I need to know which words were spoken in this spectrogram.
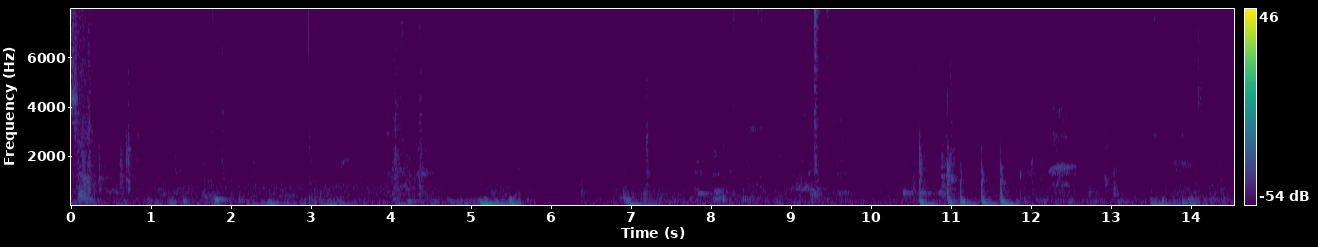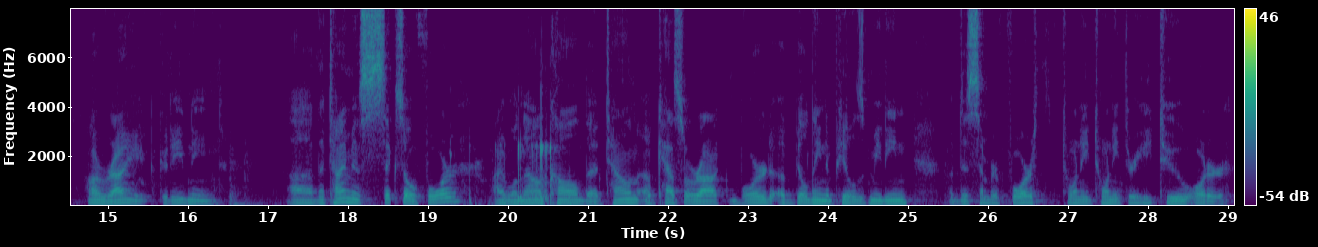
so. All right, good evening. Uh, The time is 6:04. I will now call the Town of Castle Rock Board of Building Appeals meeting of December 4th, 2023 to order.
